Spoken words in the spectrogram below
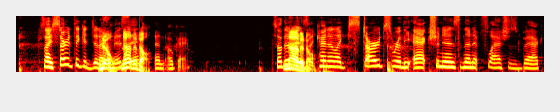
Because I started thinking, did No, I miss not it? at all. And okay. So there Not is. at all. It kind of like starts where the action is, and then it flashes back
